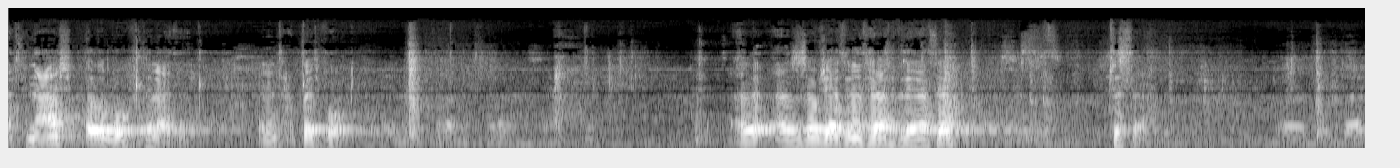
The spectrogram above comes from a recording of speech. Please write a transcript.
12 اضربه في ثلاثة. انت حطيت فوق. الزوجات من ثلاثة في ثلاثة تسعة. لهم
